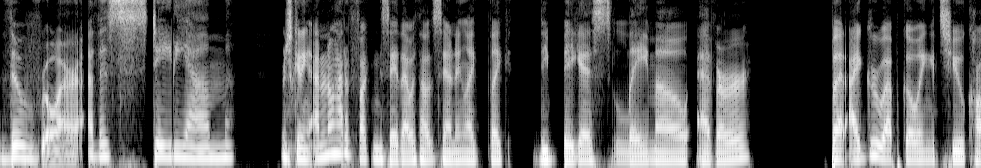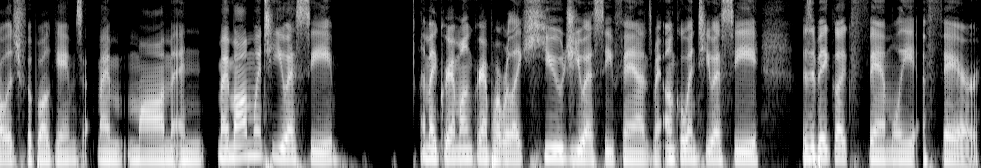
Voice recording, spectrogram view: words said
the roar of a stadium. I'm just kidding. I don't know how to fucking say that without sounding like like the biggest lameo ever. But I grew up going to college football games. My mom and my mom went to USC, and my grandma and grandpa were like huge USC fans. My uncle went to USC. It was a big like family affair.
